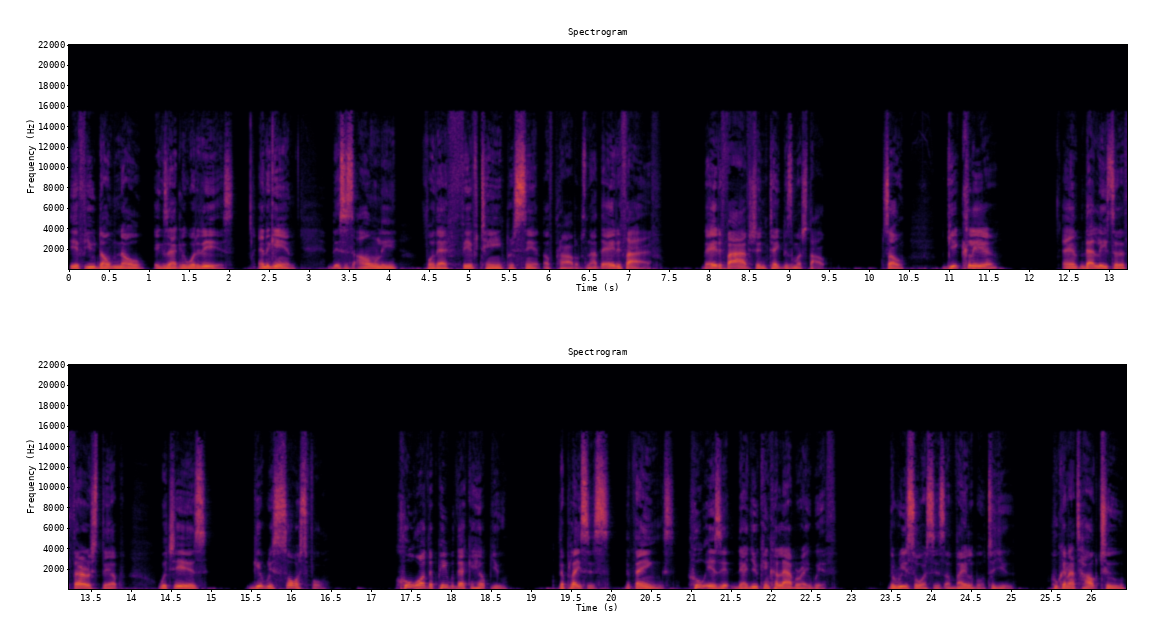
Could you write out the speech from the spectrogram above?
if you don't know exactly what it is. And again, this is only for that 15% of problems, not the 85. The 85 shouldn't take this much thought. So get clear. And that leads to the third step, which is get resourceful. Who are the people that can help you? The places, the things. Who is it that you can collaborate with? The resources available to you. Who can I talk to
